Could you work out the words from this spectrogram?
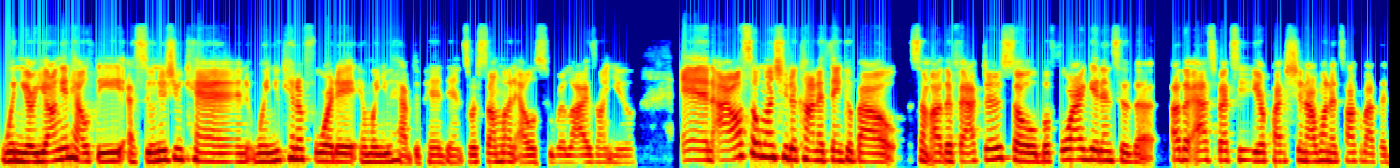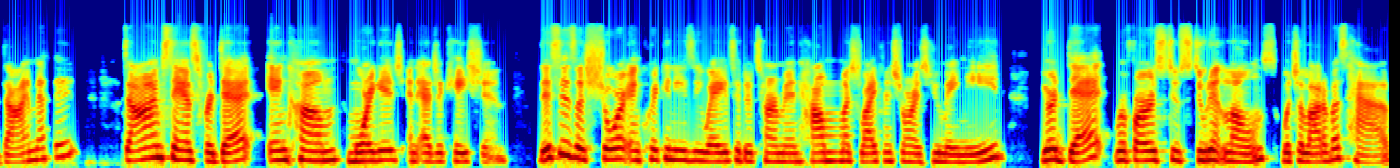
when you're young and healthy as soon as you can, when you can afford it, and when you have dependents or someone else who relies on you. And I also want you to kind of think about some other factors. So before I get into the other aspects of your question, I want to talk about the DIME method. DIME stands for debt, income, mortgage, and education. This is a short and quick and easy way to determine how much life insurance you may need. Your debt refers to student loans, which a lot of us have,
